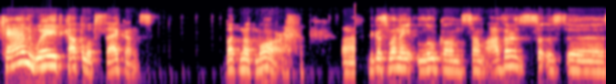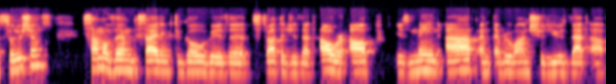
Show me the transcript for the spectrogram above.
can wait a couple of seconds, but not more. Uh, because when I look on some other so, uh, solutions, some of them deciding to go with a strategy that our app is main app and everyone should use that app.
